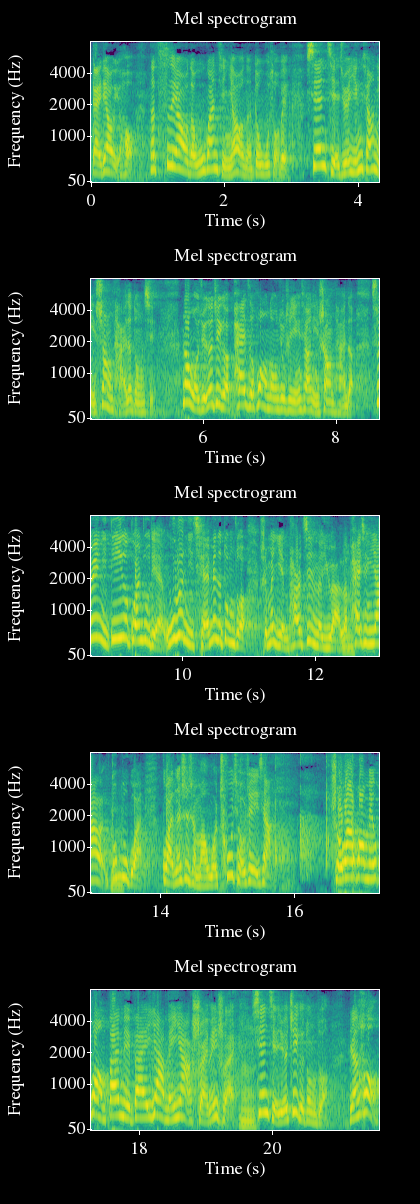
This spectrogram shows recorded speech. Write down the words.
改掉以后，那次要的、无关紧要的都无所谓，先解决影响你上台的东西。那我觉得这个拍子晃动就是影响你上台的，所以你第一个关注点，无论你前面的动作什么引拍近了、远了、拍型压了都不管，管的是什么？我出球这一下，手腕晃没晃、掰没掰、压没压、甩没甩，先解决这个动作，然后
